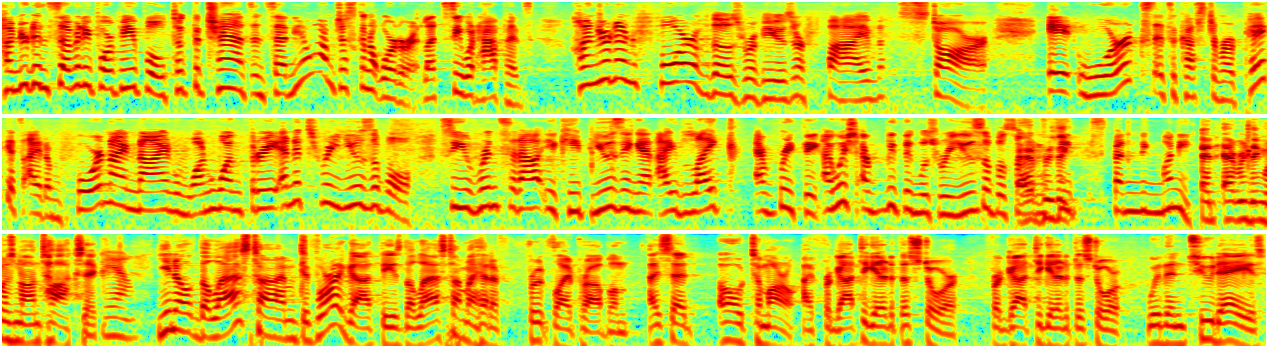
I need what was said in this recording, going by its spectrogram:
174 people took the chance and said, you know what, I'm just going to order it. Let's see what happens. 104 of those reviews are five star. It works. It's a customer pick. It's item 499113 and it's reusable. So you rinse it out, you keep using it. I like everything. I wish everything was reusable so I Everything- didn't keep spending money. and everything was non-toxic. Yeah. You know, the last time, before I got these, the last time I had a fruit fly problem, I said, oh, tomorrow. I forgot to get it at the store. Forgot to get it at the store. Within two days,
